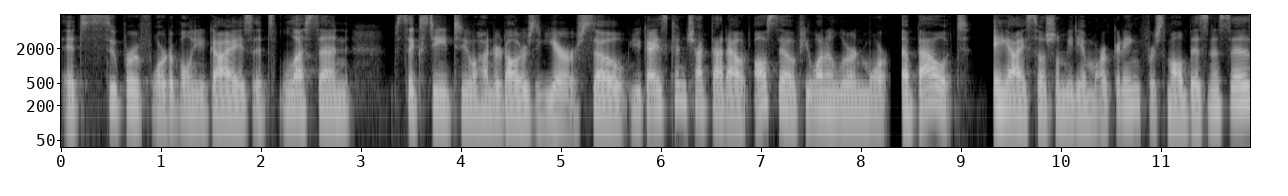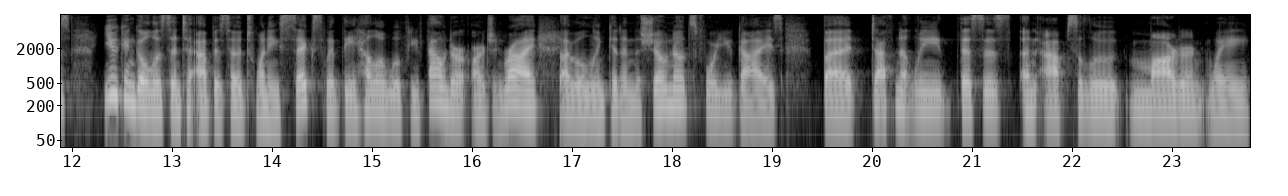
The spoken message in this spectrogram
it's super affordable, you guys. It's less than 60 to $100 a year. So you guys can check that out. Also, if you want to learn more about AI social media marketing for small businesses, you can go listen to episode 26 with the Hello Woofy founder, Arjun Rai. I will link it in the show notes for you guys. But definitely, this is an absolute modern way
